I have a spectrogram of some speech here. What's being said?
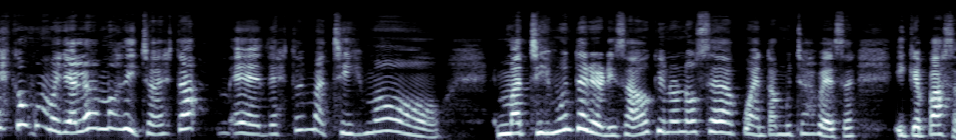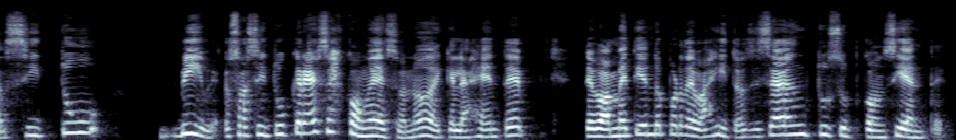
es como, ya lo hemos dicho, de, esta, eh, de este machismo, machismo interiorizado que uno no se da cuenta muchas veces. ¿Y qué pasa? Si tú vives, o sea, si tú creces con eso, ¿no? De que la gente te va metiendo por debajito, así sea en tu subconsciente,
